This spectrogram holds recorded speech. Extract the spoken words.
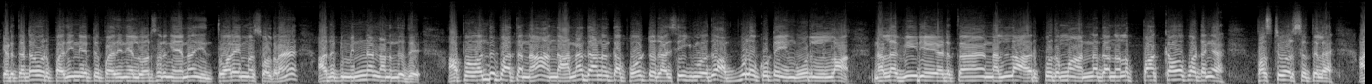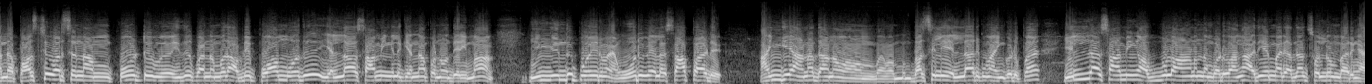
கிட்டத்தட்ட ஒரு பதினெட்டு பதினேழு வருஷம் ஏன்னா இது சொல்கிறேன் சொல்றேன். அதுக்கு முன்ன நடந்தது. அப்போ வந்து பார்த்தோன்னா அந்த அன்னதானத்தை போட்டு ரசிக்கும் போது அவ்வளோ கூட்டம் எங்கள் ஊர்ல எல்லாம். நல்லா வீடியோ எடுத்தேன். நல்லா அற்புதமா அன்னதானம் எல்லாம் பக்காவா போட்டேங்க ஃபர்ஸ்ட் வருஷத்துல. அந்த ஃபர்ஸ்ட் வருஷம் நாம் போட்டு இது பண்ணும்போது அப்படியே போகும்போது எல்லா சாமிங்களுக்கு என்ன பண்ணுவோம் தெரியுமா? இங்கிருந்து போயிடுவேன் ஒருவேளை சாப்பாடு. அங்கேயே அன்னதானம் பஸ்ஸிலே எல்லாருக்கும் வாங்கி கொடுப்பேன். எல்லா சாமியும் அவ்வளோ ஆனந்தம் படுவாங்க. அதே மாதிரி அதான் சொல்லுவோம் பாருங்க.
